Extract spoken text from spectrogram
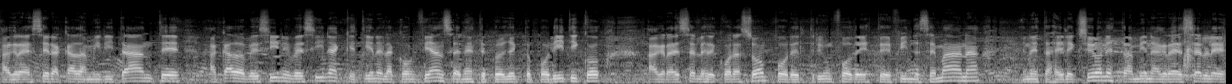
agradecer a cada militante, a cada vecino y vecina que tiene la confianza en este proyecto político, agradecerles de corazón por el triunfo de este fin de semana en estas elecciones, también agradecerle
